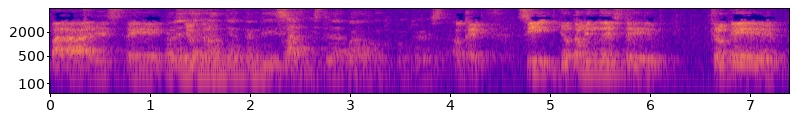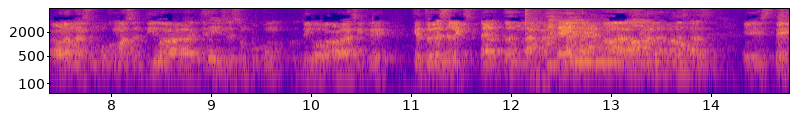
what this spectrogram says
para este. Pero ya, yo ya- creo- ya entendí sí, Claro. y estoy de acuerdo con tu punto de vista. Ok, sí, yo también este, creo que ahora me hace un poco más sentido, ahora que Sí. dices un poco, digo, ahora sí que, que tú eres el experto en la materia, ¿no? Ahora sí No, que no, no. estás, este,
